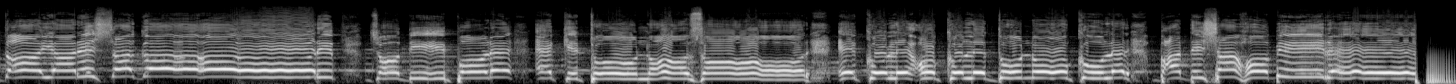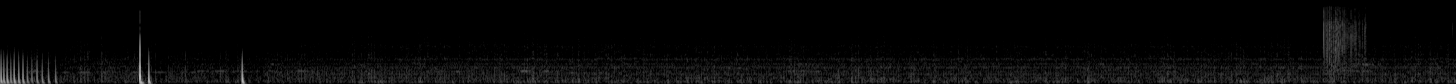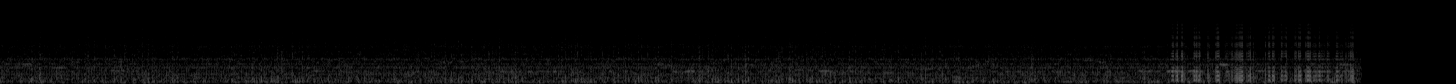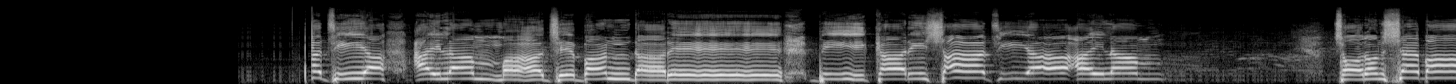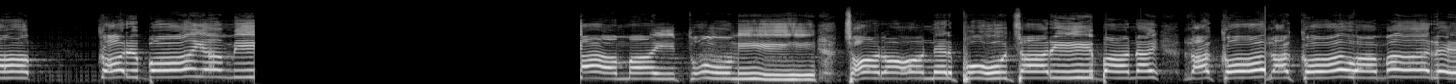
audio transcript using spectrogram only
দয়ার সাগর যদি পড়ে একটু নজর একলে অকলে দোনো কুলের বাদশাহ হবি রে। জিয়া, আইলাম মাঝে বান্ডারে ভিখারি সাজিয়া আইলাম। চরণ সেবা করব আমি। আমাই তুমি চরণের পূজারি বানাই রাখো রাখো আমারে।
